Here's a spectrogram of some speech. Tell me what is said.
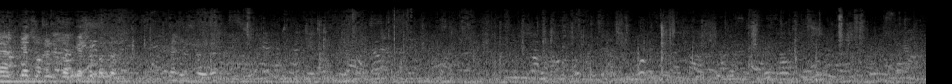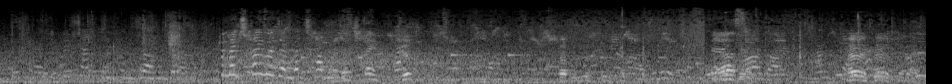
Evet, geçin çocuklar, geçin bakalım. Geçin şöyle. Ben çıkarmayacağım ben çıkarmayacağım. Çıkayım. Evet, evet, evet.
